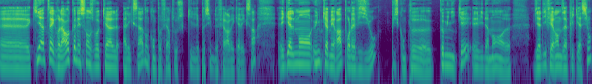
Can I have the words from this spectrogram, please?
euh, qui intègre la reconnaissance vocale Alexa, donc on peut faire tout ce qu'il est possible de faire avec Alexa. Également une caméra pour la visio, puisqu'on peut euh, communiquer évidemment via différentes applications.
